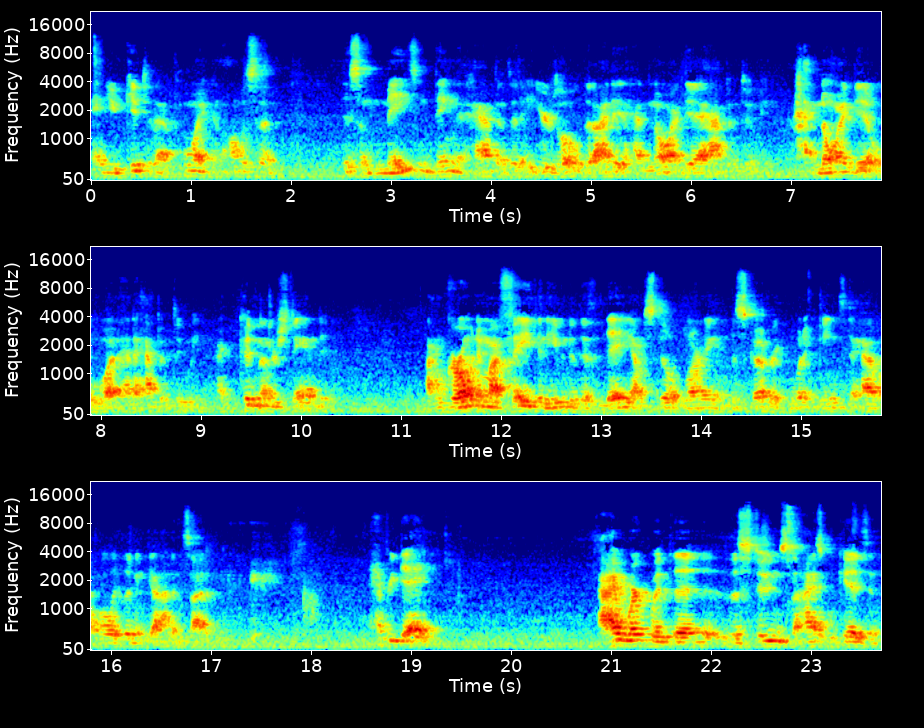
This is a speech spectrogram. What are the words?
And you get to that point, and all of a sudden, this amazing thing that happens at eight years old that I did, had no idea happened to me. I had no idea what had happened to me. I couldn't understand it. I'm growing in my faith, and even to this day, I'm still learning and discovering what it means to have a holy living God inside of me. Every day. I work with the, the students, the high school kids, and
